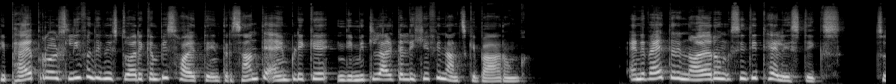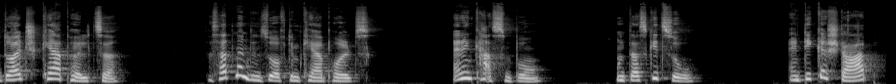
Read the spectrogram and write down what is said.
Die Pipe Rolls liefern den Historikern bis heute interessante Einblicke in die mittelalterliche Finanzgebarung. Eine weitere Neuerung sind die Tellysticks, zu Deutsch Kerbhölzer. Was hat man denn so auf dem Kerbholz? Einen Kassenbon. Und das geht so. Ein dicker Stab,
